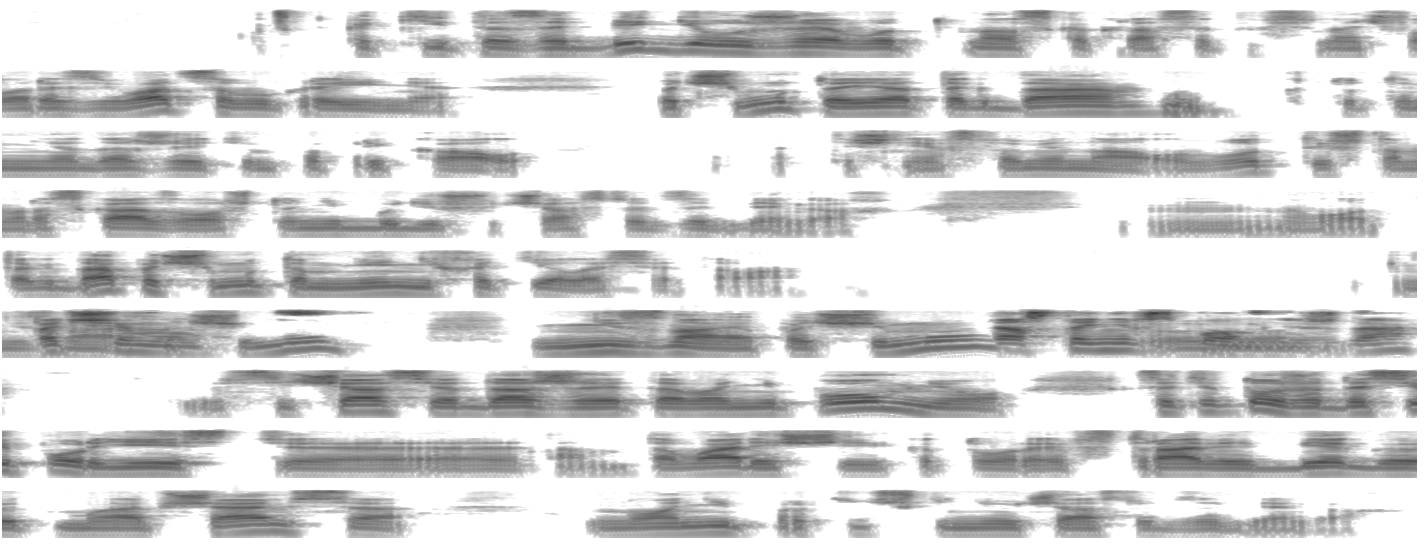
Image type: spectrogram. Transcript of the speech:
какие-то забеги уже, вот у нас как раз это все начало развиваться в Украине, почему-то я тогда, кто-то меня даже этим попрекал, точнее вспоминал, вот ты же там рассказывал, что не будешь участвовать в забегах. Вот. Тогда почему-то мне не хотелось этого. Не почему? Знаю почему. Не знаю почему. Сейчас ты не вспомнишь, э, да? Сейчас я даже этого не помню. Кстати, тоже до сих пор есть э, там, товарищи, которые в страве бегают, мы общаемся, но они практически не участвуют в забегах.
